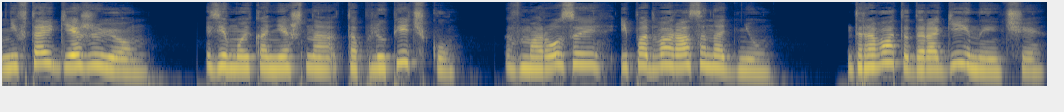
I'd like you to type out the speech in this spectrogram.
Не в тайге живем. Зимой, конечно, топлю печку, в морозы и по два раза на дню. Дрова-то дорогие нынче,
